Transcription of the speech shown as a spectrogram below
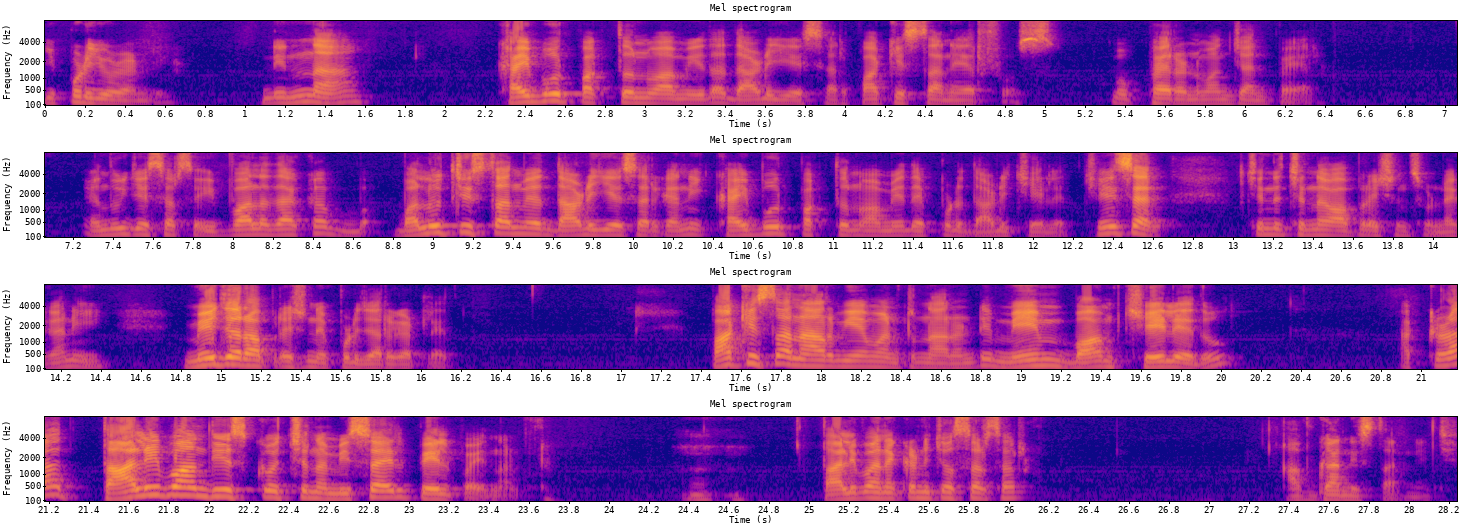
ఇప్పుడు చూడండి నిన్న ఖైబూర్ పఖ్తున్వా మీద దాడి చేశారు పాకిస్తాన్ ఎయిర్ ఫోర్స్ ముప్పై రెండు మంది చనిపోయారు. ఎందుకు చేశారు సార్? ఇవాళ దాకా బలూచిస్తాన్ మీద దాడి చేశారు కానీ ఖైబూర్ పఖ్తున్వా మీద ఎప్పుడు దాడి చేయలేదు. చేశారు చిన్న చిన్న ఆపరేషన్స్ ఉండే కానీ మేజర్ ఆపరేషన్ ఎప్పుడు జరగట్లేదు. పాకిస్తాన్ ఆర్మీ ఏమంటున్నారంటే మేం బాంబ్ చేయలేదు. అక్కడ తాలిబాన్ తీసుకొచ్చిన మిసైల్ పేలిపోయిందంట. తాలిబాన్ ఎక్కడి నుంచి వస్తారు సార్? ఆఫ్ఘనిస్తాన్ నుంచి.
